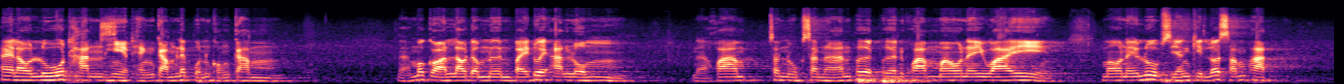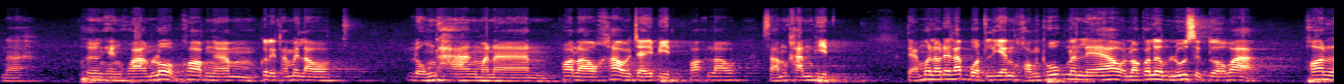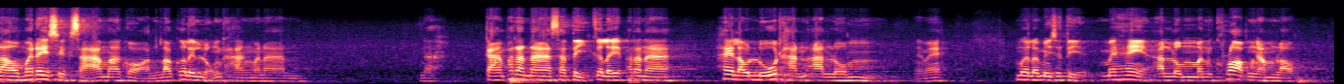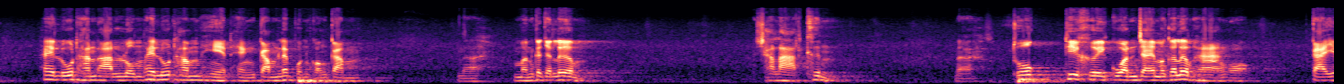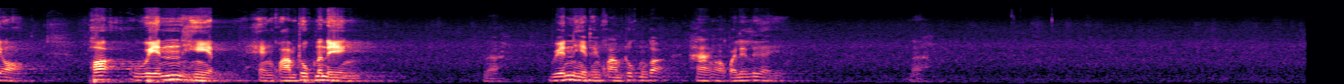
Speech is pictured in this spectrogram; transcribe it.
ให้เรารู้ทันเหตุแห่งกรรมและผลของกรรมนะเมื่อก่อนเราดำเนินไปด้วยอารมณ์นะความสนุกสนานเพลิดเพลินความเมาในวัย เมาในรูปเสียงกลิ่นรสสัมผัสนะเพลิงแห่งความโลภครอบงำก็เลยทำให้เราหลงทางมานาน เพราะเราเข้าใจผิด เพราะเราสำคัญผิด แต่เมื่อเราได้รับบทเรียนของทุกนั้นแล้ว เราก็เริ่มรู้สึกตัวว่า เพราะเราไม่ได้ศึกษามาก่อน เราก็เลยหลงทางมานาน นะการพัฒนาสติก็เลยพัฒนาให้เรารู้ทันอารมณ์เห็นไหมเมื่อเรามีสติไม่ให้อารมณ์มันครอบงำเรา ให้รู้ทันอารมณ์ ให้รู้ทำเหตุแห่งกรรมและผลของกรรมนะมันก็จะเริ่มฉลาดขึ้นนะทุกที่เคยกวนใจมันก็เริ่มห่างออกไกลออก เพราะเว้นเหตุแห่งความทุกข์นั่นเองนะ เว้นเหตุแห่งความทุกข์มันก็ห่างออกไปเรื่อยๆนะ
